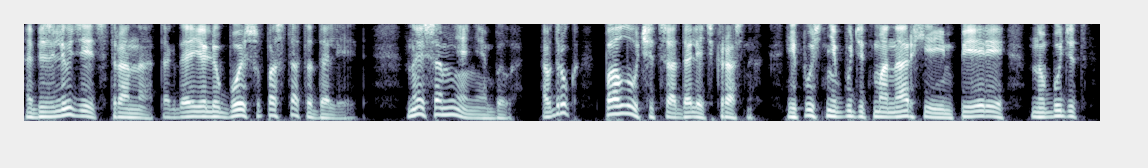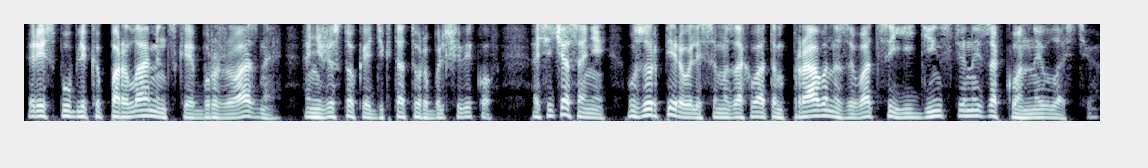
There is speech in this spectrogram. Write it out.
Обезлюдеет страна, тогда ее любой супостат одолеет. Но и сомнение было. А вдруг получится одолеть красных? И пусть не будет монархии, империи, но будет республика парламентская, буржуазная, а не жестокая диктатура большевиков. А сейчас они узурпировали самозахватом право называться единственной законной властью.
